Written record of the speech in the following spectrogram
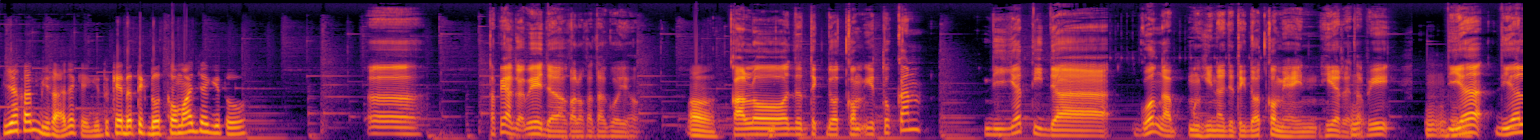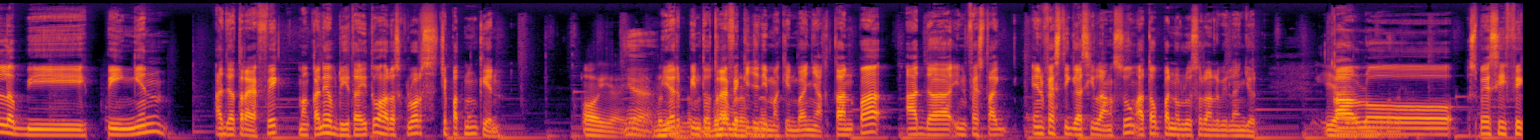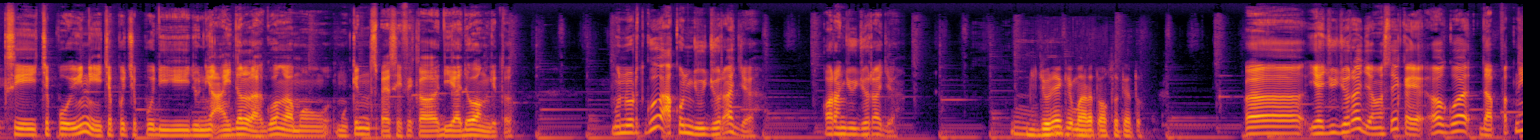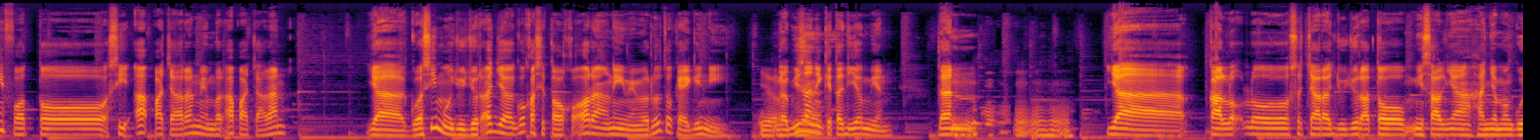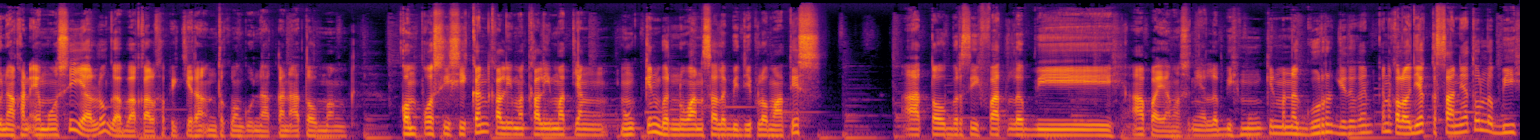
Iya kan bisa aja kayak gitu. Kayak detik.com aja gitu. Eh, tapi agak beda kalau kata gue ya. Oh, Kalau detik.com itu kan dia tidak gua nggak menghina detik.com ya in here ya, Hmm. tapi dia dia lebih pingin ada traffic, makanya berita itu harus keluar secepat mungkin. Oh iya Iya. iya. Bener, biar bener, pintu bener, trafficnya bener, jadi bener. makin banyak tanpa ada investa- investigasi langsung atau penelusuran lebih lanjut. Iya, Kalau spesifik si cepu ini, cepu-cepu di dunia idol lah, gua nggak mau mungkin spesifik ke dia doang gitu. Menurut gua akun jujur aja, orang jujur aja. Hmm. Jujurnya gimana tuh maksudnya tuh? Eh ya jujur aja, maksudnya kayak oh gua dapat nih foto si A pacaran, member A pacaran. Ya gua sih mau jujur aja, gua kasih tahu ke orang nih member lu tuh kayak gini. Iya. nggak bisa Iya. nih kita diamin. Dan Mm-mm. ya kalau lo secara jujur atau misalnya hanya menggunakan emosi ya lo nggak bakal kepikiran untuk menggunakan atau mengkomposisikan kalimat-kalimat yang mungkin bernuansa lebih diplomatis atau bersifat lebih apa ya maksudnya lebih mungkin menegur gitu kan kan kalau dia kesannya tuh lebih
